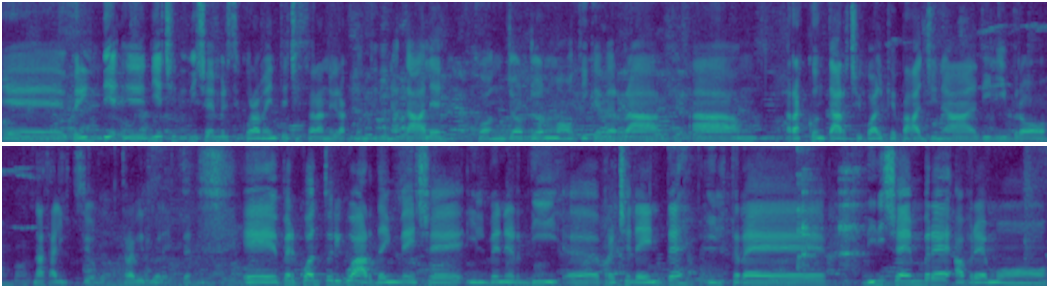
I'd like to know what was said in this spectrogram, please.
Eh, per il 10 eh, di dicembre sicuramente ci saranno i racconti di Natale con Giorgio Ormoti che verrà a raccontarci qualche pagina di libro natalizio, tra virgolette. E per quanto riguarda invece il venerdì eh, precedente, il 3 di dicembre, avremo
